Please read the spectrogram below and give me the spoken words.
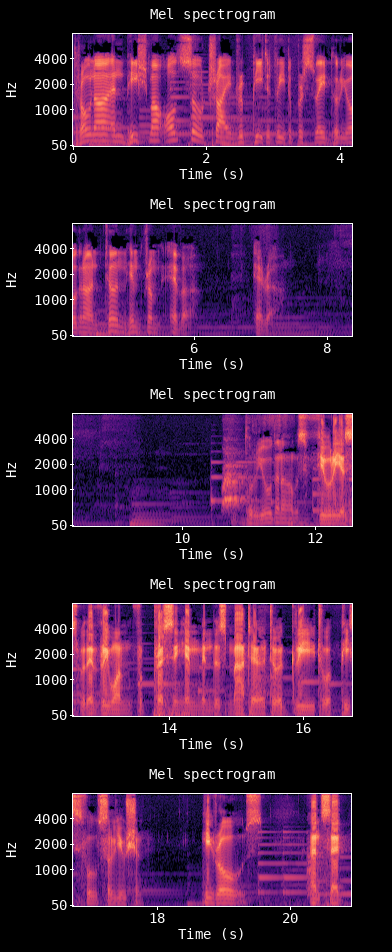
Drona and Bhishma also tried repeatedly to persuade Duryodhana and turn him from ever error. Duryodhana was furious with everyone for pressing him in this matter to agree to a peaceful solution. He rose and said,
